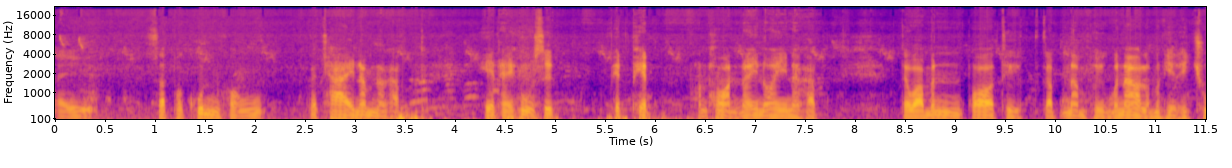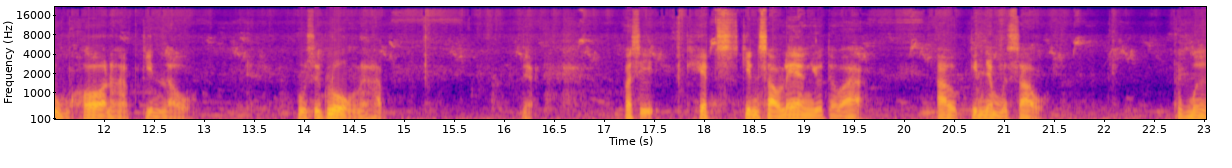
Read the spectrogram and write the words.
ไอ สรรพคุณของกระชายน้ำนะครับเหตุให้หู้ซึกเผ็ดเผ็ดห่อนห่อนๆน้อยๆนะครับ แต่ว่ามันพ่อถือกับน้ำผึ้งมะนาวแล้วมันเฮ็ดให้ชุ่มคอนะครับ กินเราหู้ซึกโล่งนะครับเนี่ยว่าสิเห็ดกินเสาแรงอยู่แต่ว่าเอากินยามมือเสาทุกมือ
